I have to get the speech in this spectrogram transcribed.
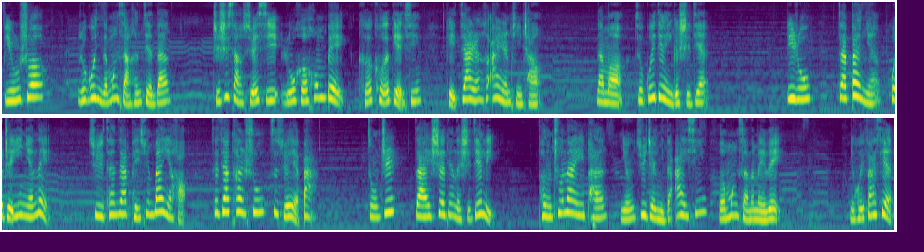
比如说，如果你的梦想很简单，只是想学习如何烘焙可口的点心给家人和爱人品尝，那么就规定一个时间，例如在半年或者一年内。去参加培训班也好，在家看书自学也罢，总之在设定的时间里，捧出那一盘凝聚着你的爱心和梦想的美味，你会发现，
